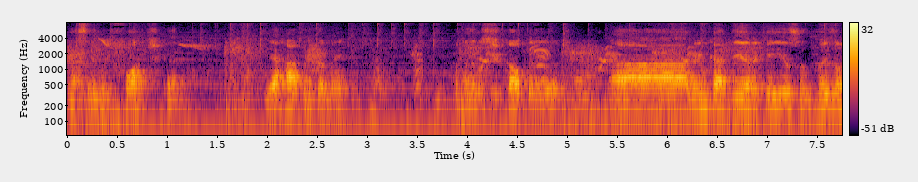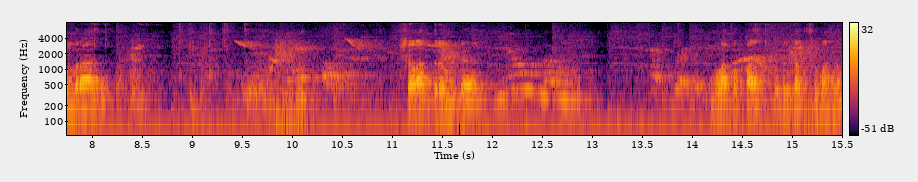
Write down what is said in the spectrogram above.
Nossa, ele é muito forte, cara. E é rápido também. Fica fazendo esse scalper aí, ó. Ah, brincadeira, que isso? Dois ombrados. Puxa ladrão, cara. Vamos lá, papai. Vou brincar com o mais não.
